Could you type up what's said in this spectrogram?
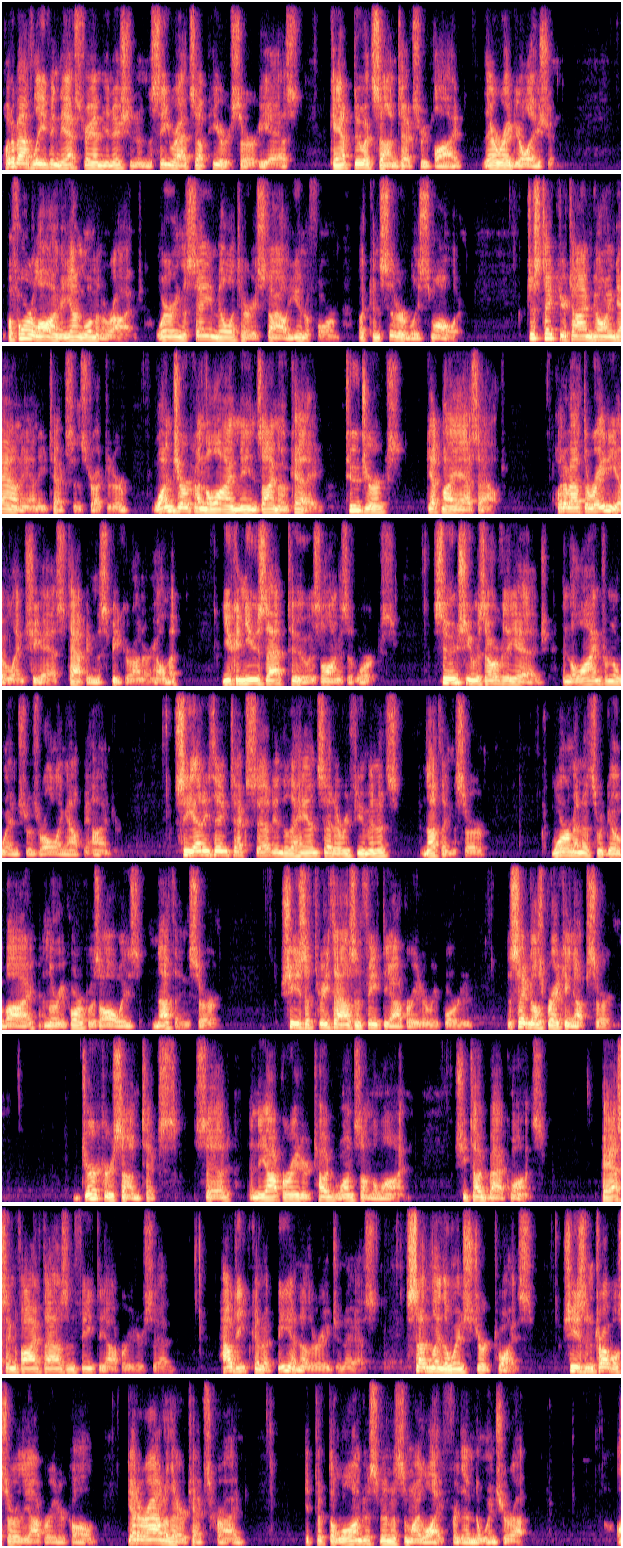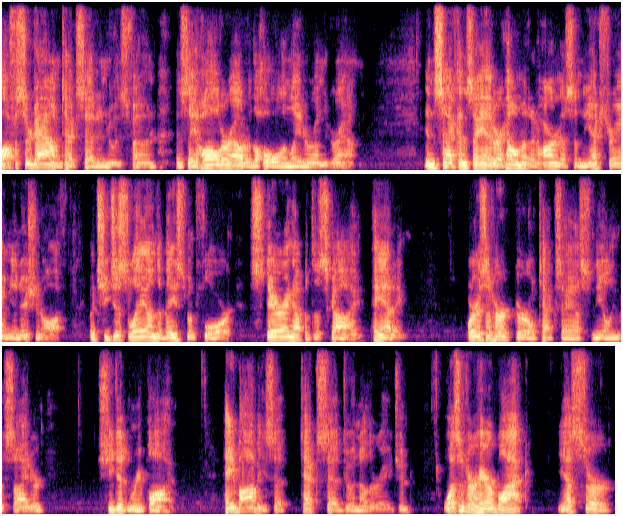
What about leaving the extra ammunition and the C-rats up here, sir? he asked. Can't do it, son, Tex replied. They're regulation. Before long, a young woman arrived, wearing the same military style uniform, but considerably smaller. Just take your time going down, Annie, Tex instructed her. One jerk on the line means I'm okay. Two jerks, get my ass out. What about the radio link? she asked, tapping the speaker on her helmet. You can use that too, as long as it works. Soon she was over the edge, and the line from the winch was rolling out behind her. See anything? Tex said into the handset every few minutes. Nothing, sir. More minutes would go by, and the report was always nothing, sir. She's at 3,000 feet, the operator reported. The signal's breaking up, sir. Jerk her, son, Tex said, and the operator tugged once on the line. She tugged back once. Passing 5,000 feet, the operator said. How deep can it be? Another agent asked. Suddenly, the winch jerked twice. She's in trouble, sir, the operator called. Get her out of there, Tex cried. It took the longest minutes of my life for them to winch her up. Officer down, Tex said into his phone as they hauled her out of the hole and laid her on the ground. In seconds, they had her helmet and harness and the extra ammunition off, but she just lay on the basement floor, staring up at the sky, panting. Where's it hurt, girl? Tex asked, kneeling beside her. She didn't reply. Hey, Bobby, said, Tex said to another agent. Wasn't her hair black? Yes, sir.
